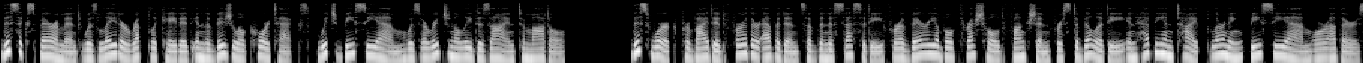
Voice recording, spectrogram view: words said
This experiment was later replicated in the visual cortex, which BCM was originally designed to model. This work provided further evidence of the necessity for a variable threshold function for stability in Hebbian-type learning BCM or others.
